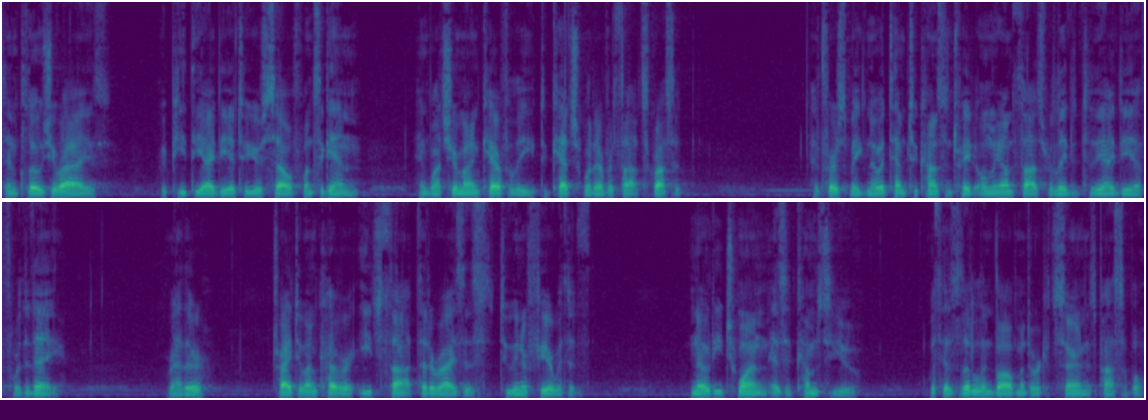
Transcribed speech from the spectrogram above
Then close your eyes, repeat the idea to yourself once again, and watch your mind carefully to catch whatever thoughts cross it. At first make no attempt to concentrate only on thoughts related to the idea for the day. Rather, try to uncover each thought that arises to interfere with it. Note each one as it comes to you, with as little involvement or concern as possible,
